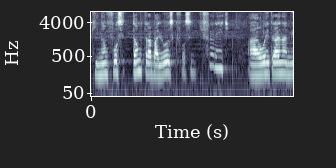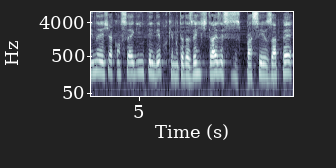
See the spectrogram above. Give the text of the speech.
que não fosse tão trabalhoso, que fosse diferente. Ao entrar na mina, ele já consegue entender, porque muitas das vezes a gente traz esses passeios a pé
